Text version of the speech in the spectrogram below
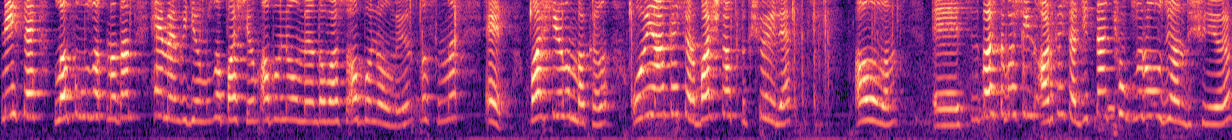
Neyse lafı uzatmadan hemen videomuza başlayalım. Abone olmayan da varsa abone olmayı unutmasınlar. Evet başlayalım bakalım. Oyun arkadaşlar başlattık şöyle. Alalım. E, siz başta başlayın. Arkadaşlar cidden çok zor olacağını düşünüyorum.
